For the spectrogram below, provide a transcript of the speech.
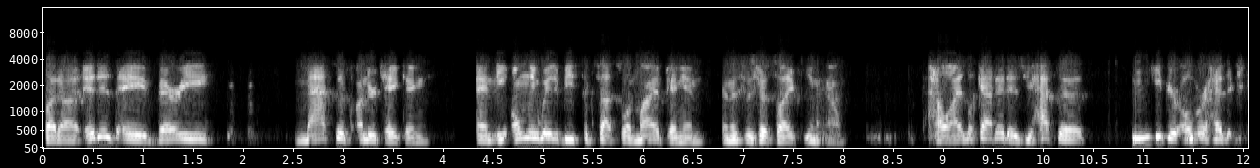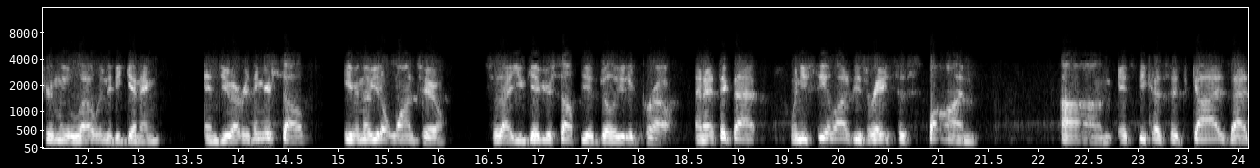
But uh, it is a very massive undertaking. And the only way to be successful, in my opinion, and this is just like, you know, how I look at it is you have to keep your overhead extremely low in the beginning and do everything yourself, even though you don't want to, so that you give yourself the ability to grow. And I think that when you see a lot of these races spawn, um, it's because it's guys that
